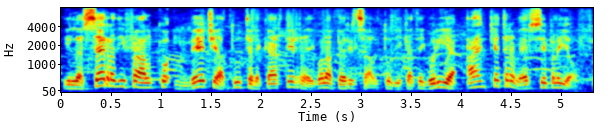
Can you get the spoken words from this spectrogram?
Il Serra di Falco invece ha tutte le carte in regola per il salto di categoria, anche attraverso i playoff.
